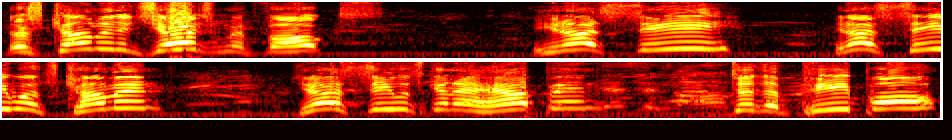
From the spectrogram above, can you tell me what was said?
There's coming a judgment, folks. You not see? You not see what's coming? You not see what's going to happen to the people?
